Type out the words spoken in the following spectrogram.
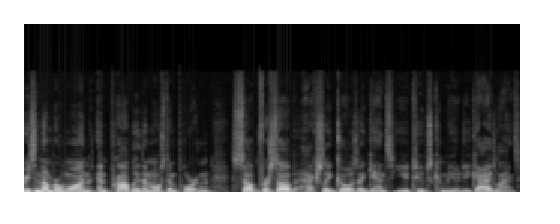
Reason number one, and probably the most important, sub for sub actually goes against YouTube's community guidelines.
